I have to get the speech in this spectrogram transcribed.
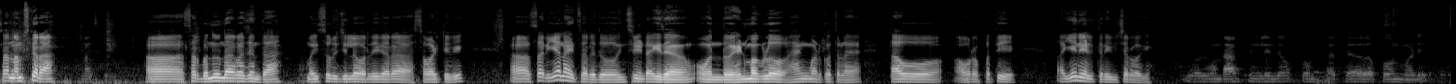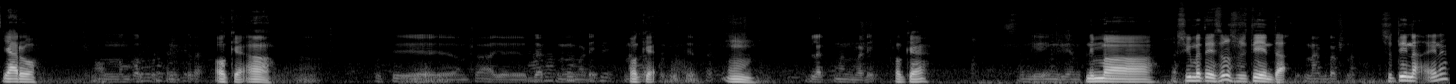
Sir ನಮಸ್ಕಾರ. Sir ಬಂಧು ನಾಗರಾಜ್ ಅಂತ. ಮೈಸೂರು ಜಿಲ್ಲೆ ವರದಿಗಾರ ಸವಾಲ್ ಟಿ ವಿ ಸರ್ ಏನಾಯ್ತು ಸರ್ ಇದು ಇನ್ಸಿಡೆಂಟ್ ಆಗಿದೆ? ಒಂದು ಹೆಣ್ಮಗಳು ಹ್ಯಾಂಗ್ ಮಾಡ್ಕೋತಾಳೆ. ತಾವು ಅವರ ಪತಿ. ಏನು ಹೇಳ್ತಾರೆ ಈ ವಿಚಾರವಾಗಿ? ಒಂದು ಆರು ತಿಂಗಳಿಂದ ಫೋನ್ ಫೋನ್ ಮಾಡಿ. ಯಾರು? ನಂಬರ್ ಕೊಡ್ತೀನಿ ಓಕೆ ಹಾಂ ಸುತ್ತಿ ಅಂತ ಮಾಡಿ. ಓಕೆ. ಹ್ಞೂ ಬ್ಲ್ಯಾಕ್ ಮಾಡಿ. ಓಕೆ. ನಿಮ್ಮ ಶ್ರೀಮತಿ ಹೆಸರು ಶ್ರುತಿ ಅಂತ. ನಾಗರತ್ನ. ಶ್ರುತಿ ಏನು?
